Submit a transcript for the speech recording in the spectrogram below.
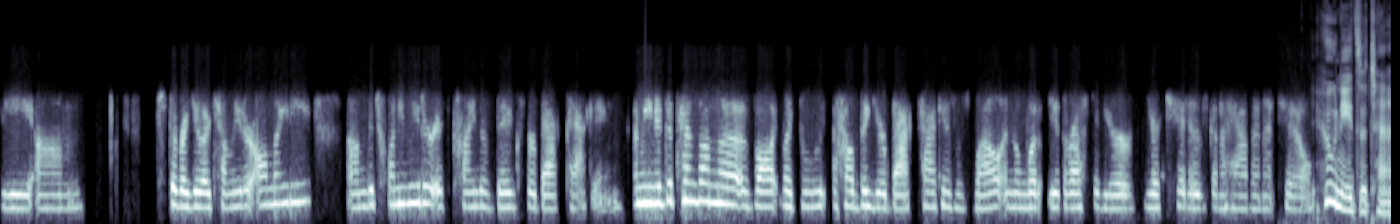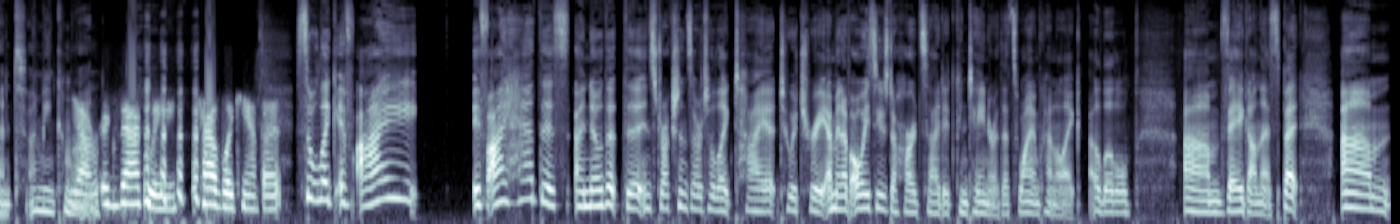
the um, just the regular 10 liter Almighty. Um, the 20 liter is kind of big for backpacking. I mean, it depends on the vol- like the, how big your backpack is as well, and then what the rest of your your kit is going to have in it too. Who needs a tent? I mean, come Yeah, on. Yeah, exactly. Cowboy camp it. So like if I if I had this, I know that the instructions are to like tie it to a tree. I mean, I've always used a hard-sided container. That's why I'm kind of like a little um, vague on this. But um,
